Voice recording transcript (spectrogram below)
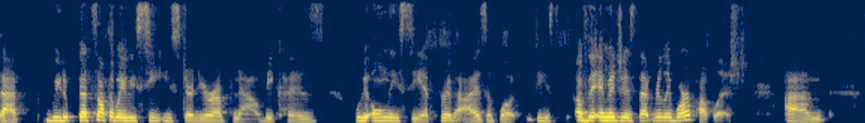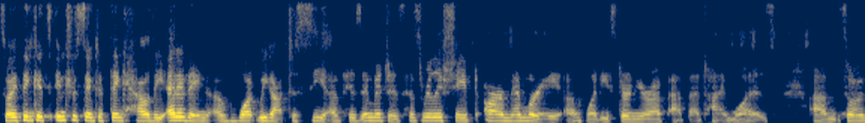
that we. That's not the way we see Eastern Europe now because we only see it through the eyes of what these of the images that really were published. Um, so I think it's interesting to think how the editing of what we got to see of his images has really shaped our memory of what Eastern Europe at that time was. Um, so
